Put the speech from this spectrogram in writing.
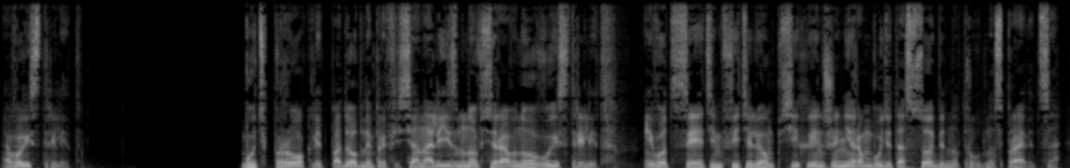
Выстрелит. Будь проклят подобный профессионализм, но все равно выстрелит. И вот с этим фитилем психоинженерам будет особенно трудно справиться —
